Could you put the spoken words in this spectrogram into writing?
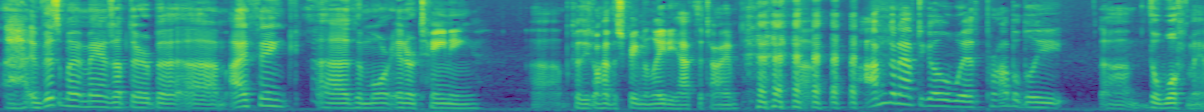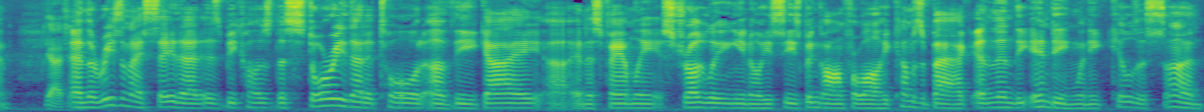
uh, Invisible Man's up there. But um, I think uh, the more entertaining, because you don't have the screaming lady half the time. uh, I'm gonna have to go with probably um, the Wolfman. Gotcha. And the reason I say that is because the story that it told of the guy uh, and his family struggling, you know, he's, he's been gone for a while, he comes back, and then the ending when he kills his son.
